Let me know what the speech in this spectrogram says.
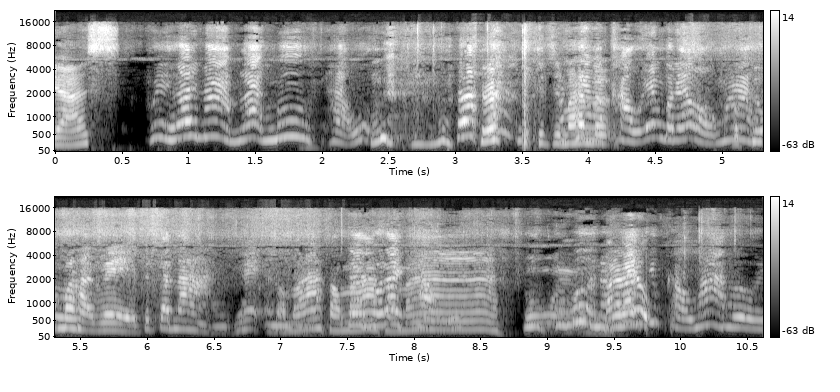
yes เฮ้ยเฮ้ยน้ำล้างมือเถาคือจะมามาให้ให้เขาเองบ่ได้ออกมาคือมาหายเวเป็นตะนายแค่เอามาเขามาเขามามือนะแม่ทิพเขามาเฮ้ย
